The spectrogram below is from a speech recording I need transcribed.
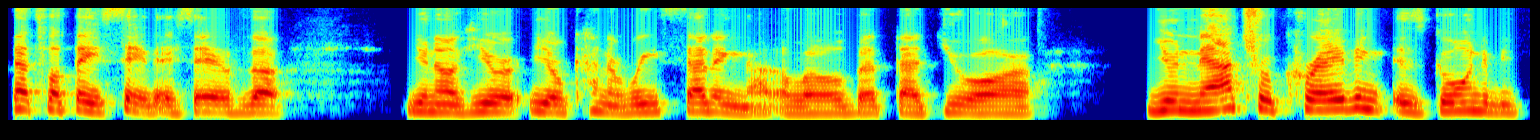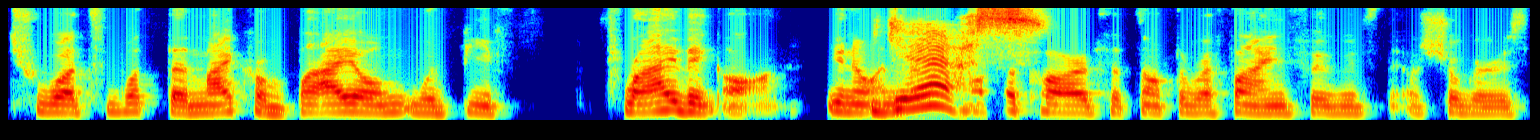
that's what they say. They say of the you know you're you're kind of resetting that a little bit that your your natural craving is going to be towards what the microbiome would be thriving on. You know, and yes, not the carbs, it's not the refined foods or sugars.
